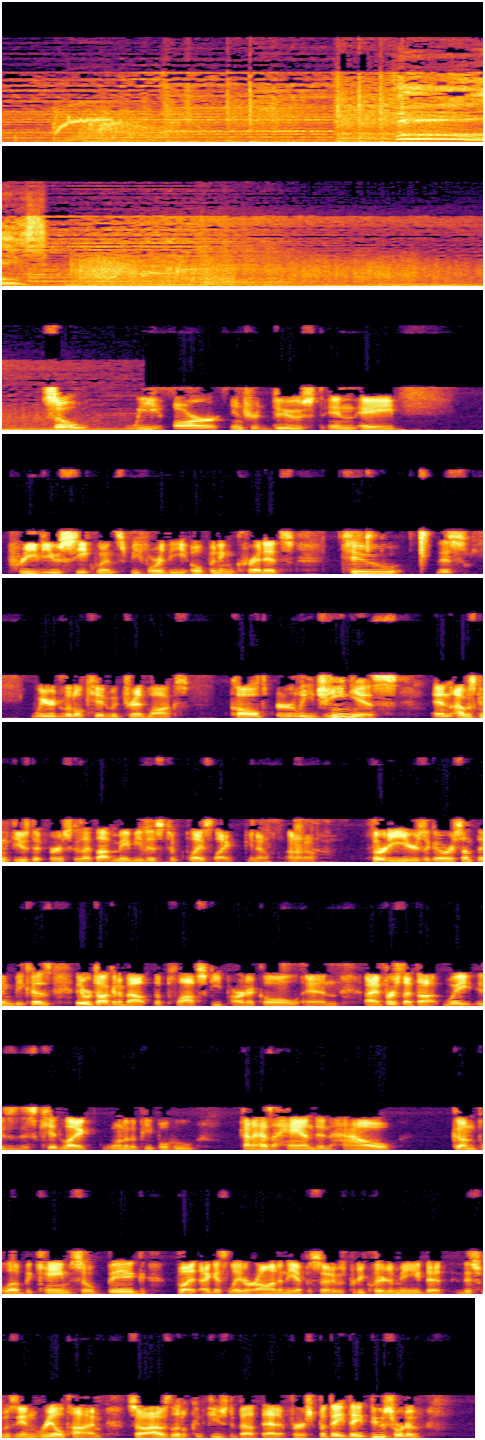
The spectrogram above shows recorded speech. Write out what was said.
Fools! So we are introduced in a preview sequence before the opening credits to this weird little kid with dreadlocks called Early Genius. And I was confused at first because I thought maybe this took place like, you know, I don't know, 30 years ago or something because they were talking about the Plavsky particle. And I, at first I thought, wait, is this kid like one of the people who kind of has a hand in how Gunpla became so big? But I guess later on in the episode, it was pretty clear to me that this was in real time. So I was a little confused about that at first. But they, they do sort of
